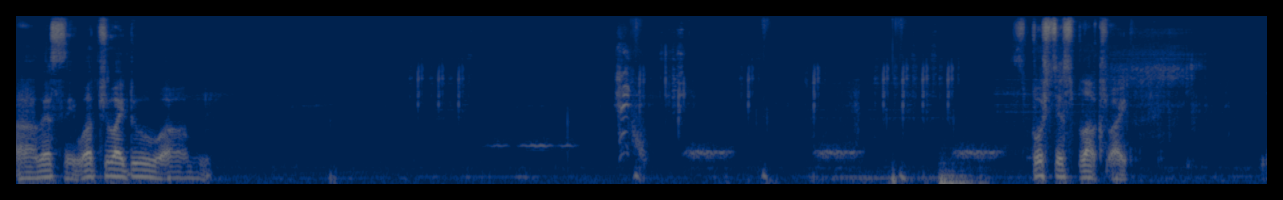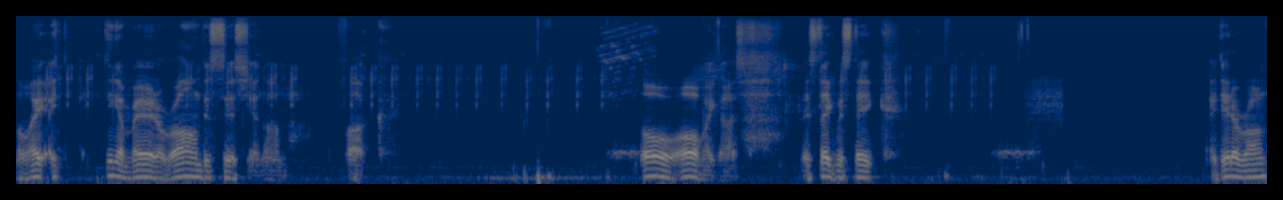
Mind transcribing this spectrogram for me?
Uh, let's see. What should I do? Um, let's push this blocks right. No, I, I think I made a wrong decision. Um, fuck. Oh, oh my gosh. Mistake, mistake. I did it wrong.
